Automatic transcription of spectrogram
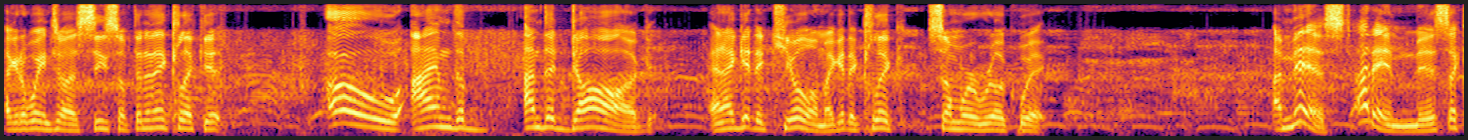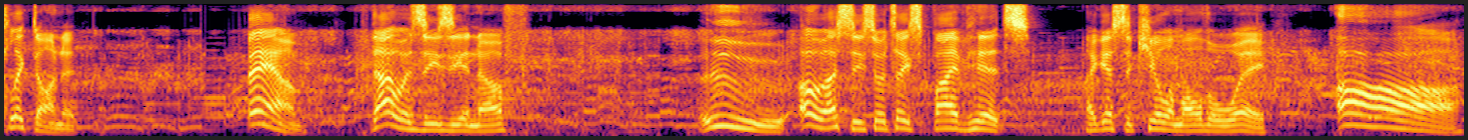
I gotta wait until I see something and then click it. Oh, I'm the I'm the dog. And I get to kill him. I get to click somewhere real quick. I missed. I didn't miss. I clicked on it. Bam. That was easy enough. Ooh. Oh, I see. So it takes five hits, I guess, to kill him all the way. Oh.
